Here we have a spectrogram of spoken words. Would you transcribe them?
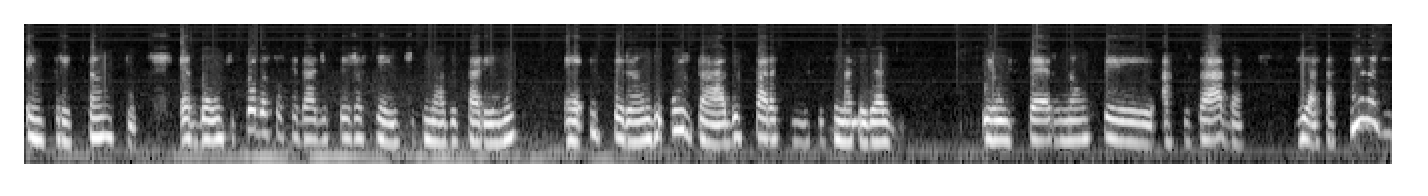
Entretanto, é bom que toda a sociedade esteja ciente que nós estaremos é, esperando os dados para que isso se materialize. Eu espero não ser acusada de assassina de,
